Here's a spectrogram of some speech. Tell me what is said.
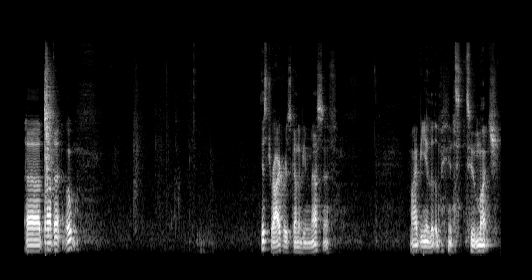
Uh, but, uh, oh. This driver is gonna be massive. Might be a little bit too much.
